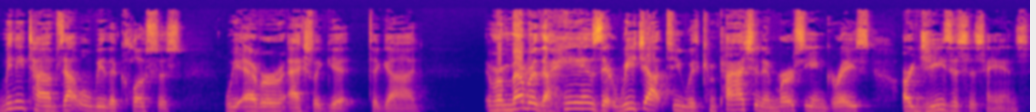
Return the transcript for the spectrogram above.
many times that will be the closest we ever actually get to God. And remember, the hands that reach out to you with compassion and mercy and grace are Jesus' hands.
